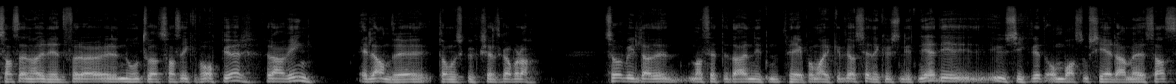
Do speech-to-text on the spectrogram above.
SAS er nå redd for eller Noen tror at SAS ikke får oppgjør fra Ving eller andre Thomas Cook-selskaper. da så vil da man sette da en liten preg på markedet ved å sende kursen litt ned i usikkerhet om hva som skjer da med SAS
